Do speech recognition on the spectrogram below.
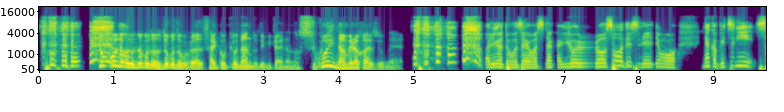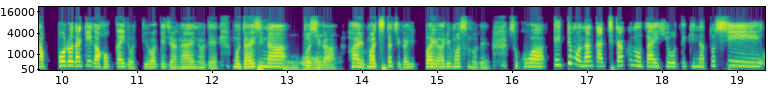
どこどこどどこどこどこどこが最高気温何度でみたいなの、すごい滑らかですよね。ありがとうございます。なんかいろいろそうですね。でも、なんか別に札幌だけが北海道っていうわけじゃないので、もう大事な都市が、はい、町たちがいっぱいありますので、そこは、って言ってもなんか近くの代表的な都市を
